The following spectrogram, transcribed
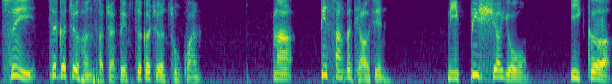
所以这个就很少对，这个就很主观。那第三个条件。你必须要有一个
